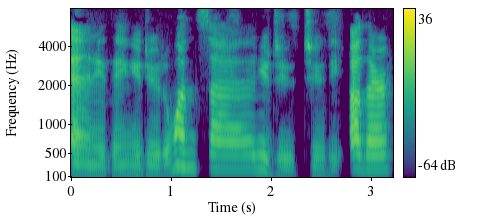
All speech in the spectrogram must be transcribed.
Anything you do to one side, you do to the other.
